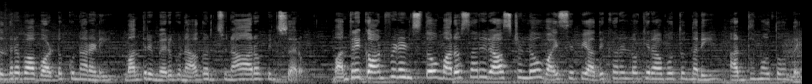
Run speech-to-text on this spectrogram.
చంద్రబాబు అడ్డుకున్నారని మంత్రి మెరుగు నాగార్జున ఆరోపించారు. మంత్రి కాన్ఫిడెన్స్తో మరోసారి రాష్ట్రంలో వైసీపీ అధికారంలోకి రాబోతుందని అర్థమవుతోంది.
